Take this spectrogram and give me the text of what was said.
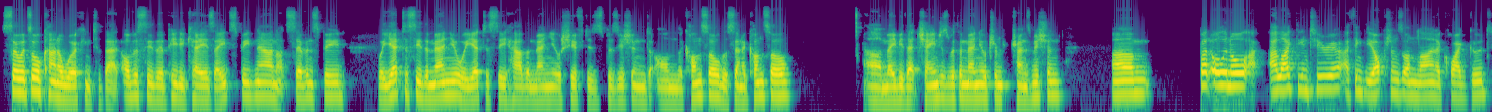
So it's all kind of working to that. Obviously, the PDK is eight speed now, not seven speed. We're yet to see the manual. We're yet to see how the manual shift is positioned on the console, the center console. Uh, maybe that changes with the manual tr transmission. Um, but all in all, I, I, like the interior. I think the options online are quite good.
